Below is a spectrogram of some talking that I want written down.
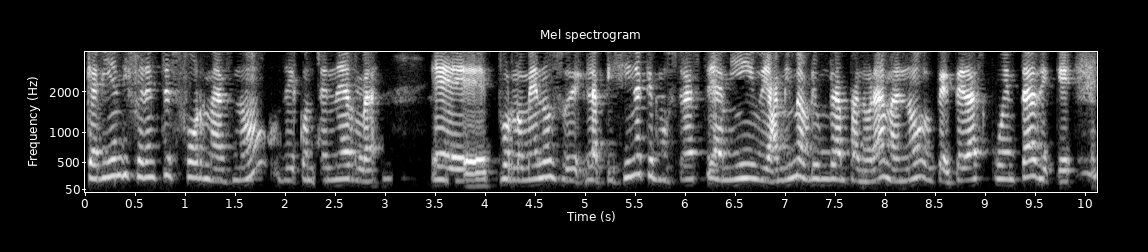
que habían diferentes formas, ¿no? De contenerla. Eh, por lo menos eh, la piscina que mostraste a mí, a mí me abrió un gran panorama, ¿no? Te, das cuenta de que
